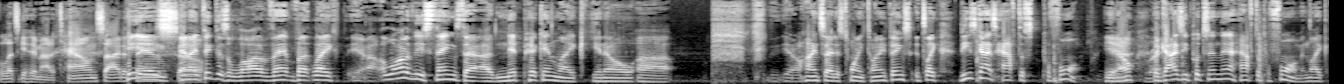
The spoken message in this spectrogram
let's get him out of town side of he things. is, and I think there's a lot of that, but like yeah, a lot of these things that are nitpicking, like you know, uh, you know, hindsight is twenty twenty things. It's like these guys have to perform. You Yeah, know, the guys he puts in there have to perform, and like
